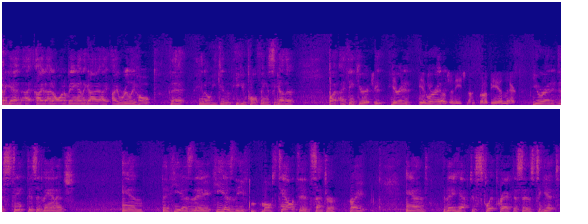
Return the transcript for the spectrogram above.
again, I, I, I don't want to bang on the guy. I, I really hope that you know he can he can pull things together. But I think you're he, you're in a, if you're he doesn't, he's not going to be in there you are at a distinct disadvantage in that he is the he is the most talented center, right? And they have to split practices to get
